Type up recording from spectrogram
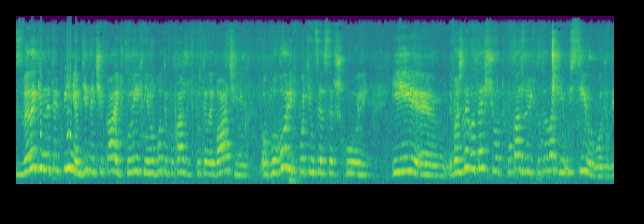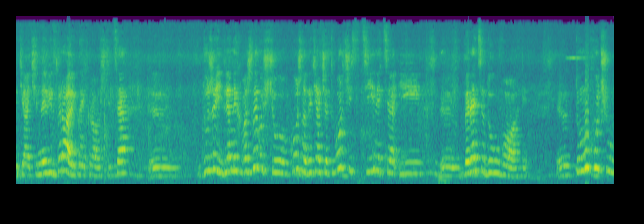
з великим нетерпінням діти чекають, коли їхні роботи покажуть по телебаченню, обговорюють потім це все в школі. І е, важливо те, що от показують по телебаченню усі роботи дитячі, не відбирають найкращі. Це е, дуже для них важливо, що кожна дитяча творчість ціниться і е, береться до уваги. Е, Тому хочу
